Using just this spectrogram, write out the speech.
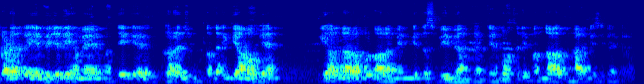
کڑک یہ بجلی ہمیں ہوتی کہ گرج پتہ نہیں کیا ہو گیا یہ اللہ رب العالمین کی تصویر بیان کرتے ہیں۔ مختلف انداز میں ہر کسی کا کریں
